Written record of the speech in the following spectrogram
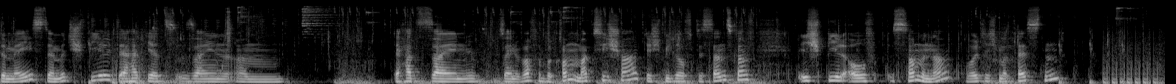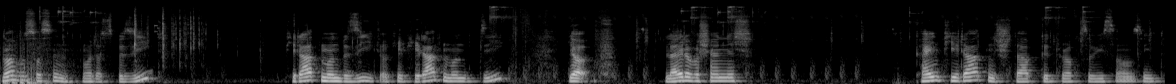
der Mace, der mitspielt, der hat jetzt sein, ähm, der hat sein, seine Waffe bekommen, Maxi Shark, der spielt auf Distanzkampf. Ich spiele auf Summoner, wollte ich mal testen. Na, wo ist das hin? Wurde das besiegt? Piratenmund besiegt. Okay, Piratenmund besiegt. Ja, leider wahrscheinlich kein Piratenstab gedroppt, so wie es aussieht.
